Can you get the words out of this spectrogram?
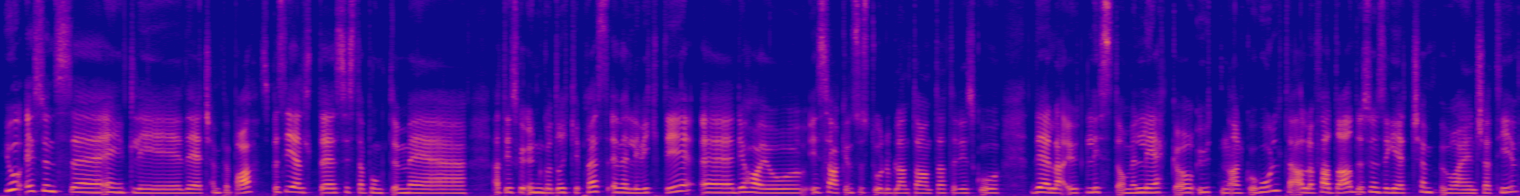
Jo, jeg syns eh, egentlig det er kjempebra. Spesielt det siste punktet med at de skal unngå drikkepress er veldig viktig. Eh, de har jo, I saken så sto det bl.a. at de skulle dele ut lister med leker uten alkohol til alle faddere. Det syns jeg er et kjempebra initiativ.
